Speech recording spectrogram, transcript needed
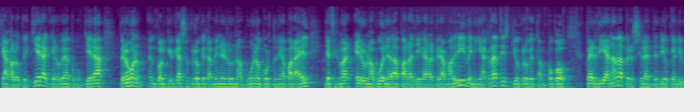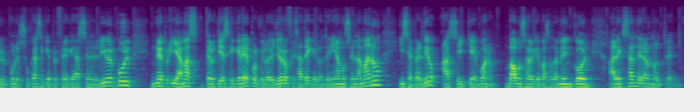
que haga lo que quiera, que lo vea como quiera. Pero bueno, en cualquier caso, creo que también era una buena oportunidad para él de firmar, era una buena edad para llegar al Real Madrid, venía gratis, yo creo que tampoco perdía nada, pero sí le ha entendido que Liverpool es su casa que prefiere quedarse en el Liverpool. y además te lo tienes que creer porque lo de Lloro, fíjate que lo teníamos en la mano y se perdió. Así que bueno, vamos a ver qué pasa también con Alexander Arnold Trent.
